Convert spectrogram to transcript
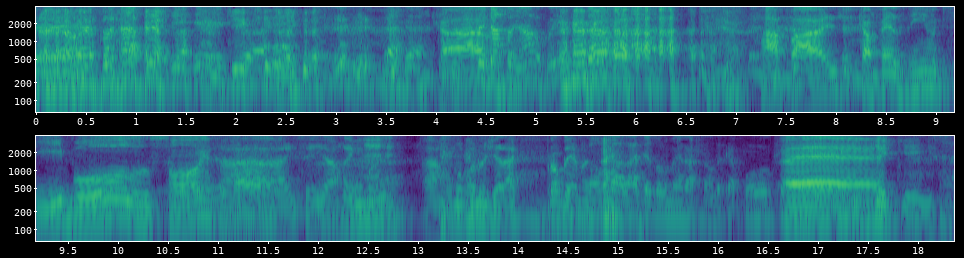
Nairon. que que é isso? Cara, Você já sonhava com isso? rapaz, cafezinho aqui, bolo, sonho, você tá. Ah, isso aí, Isso arruma, aqui. Arruma pra não gerar problemas. Vamos falar de aglomeração daqui a pouco. É. Que que é isso?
